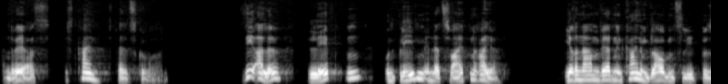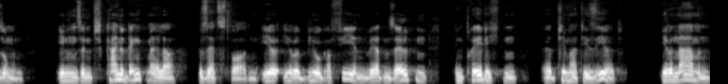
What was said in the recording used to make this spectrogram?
Andreas ist kein Fels geworden. Sie alle lebten und blieben in der zweiten Reihe. Ihre Namen werden in keinem Glaubenslied besungen. Ihnen sind keine Denkmäler gesetzt worden. Ihr, ihre Biografien werden selten in Predigten äh, thematisiert. Ihre Namen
